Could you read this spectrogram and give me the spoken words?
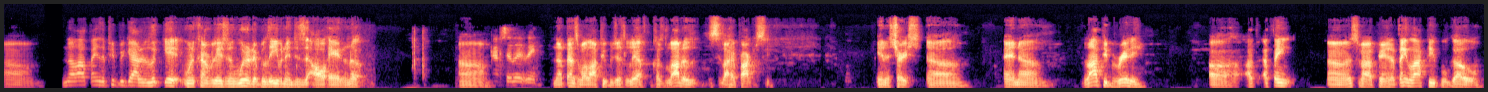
um, you know, a lot of things that people got to look at when it comes to religion. What are they believing in? This is all adding up. Um, Absolutely. Now that's why a lot of people just left because a lot of see a lot of hypocrisy in the church, um, and um, a lot of people really. Uh, I, I think uh, this is my opinion. I think a lot of people go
